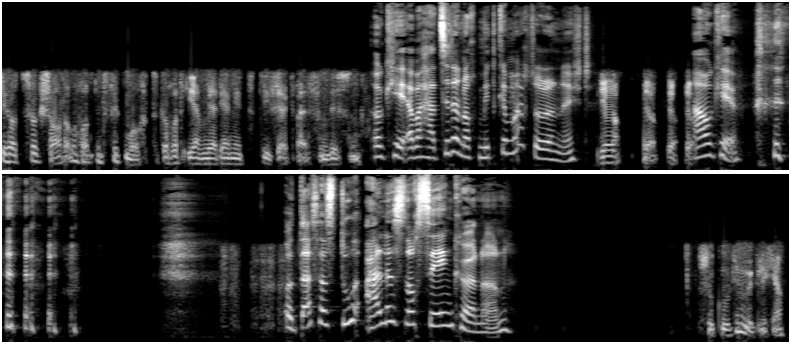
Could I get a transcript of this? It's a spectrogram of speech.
Sie hat zwar geschaut, aber hat nicht viel gemacht. Da hat er mehr die Initiative ergreifen müssen. Okay, aber hat sie dann auch mitgemacht oder nicht? Ja, ja, ja, ja. Ah, okay. Und das hast du alles noch sehen können? So gut wie möglich, ja.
